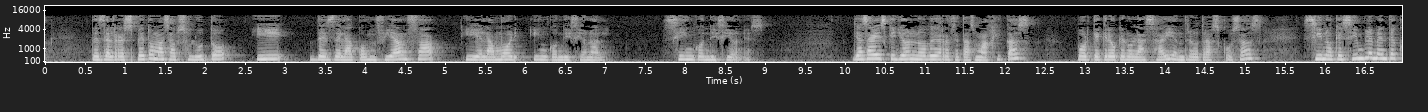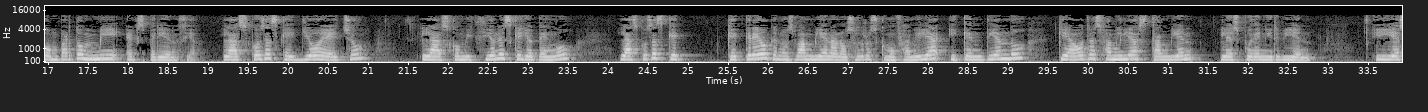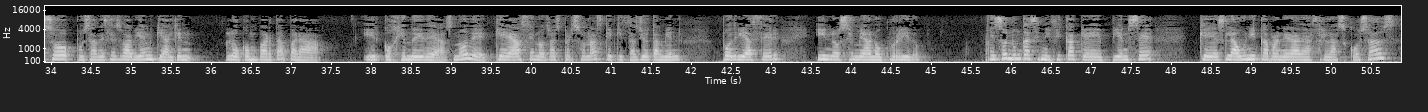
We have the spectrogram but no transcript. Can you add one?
desde el respeto más absoluto y desde la confianza y el amor incondicional, sin condiciones. Ya sabéis que yo no doy recetas mágicas, porque creo que no las hay, entre otras cosas, sino que simplemente comparto mi experiencia, las cosas que yo he hecho, las convicciones que yo tengo, las cosas que, que creo que nos van bien a nosotros como familia y que entiendo que a otras familias también les pueden ir bien. Y eso pues a veces va bien que alguien lo comparta para ir cogiendo ideas, ¿no? De qué hacen otras personas que quizás yo también podría hacer y no se me han ocurrido. Eso nunca significa que piense que es la única manera de hacer las cosas,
